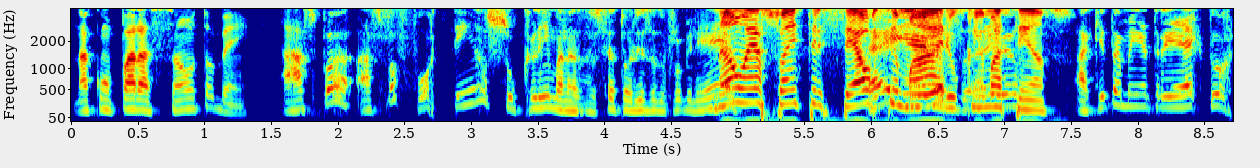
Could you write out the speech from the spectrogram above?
na comparação, eu tô bem. Aspa, aspa for tenso o clima nas, do setorista do Fluminense. Não é só entre Celso É e Mário isso, o clima é isso. tenso. Aqui também entre Hector,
